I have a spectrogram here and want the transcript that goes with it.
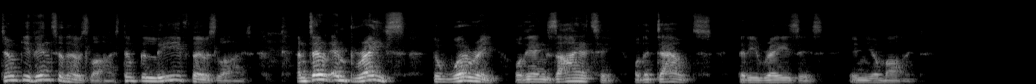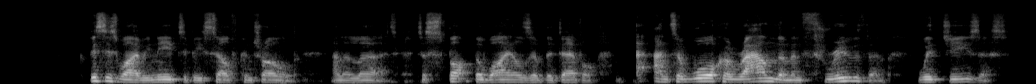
Don't give in to those lies. Don't believe those lies. And don't embrace the worry or the anxiety or the doubts that he raises in your mind. This is why we need to be self controlled and alert, to spot the wiles of the devil and to walk around them and through them with Jesus.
